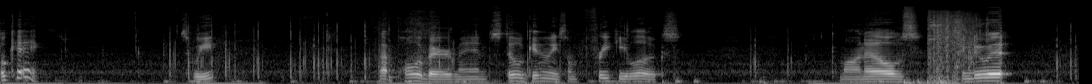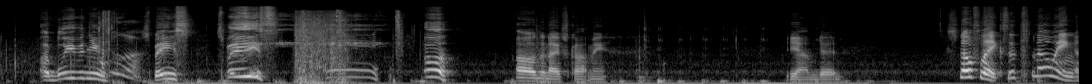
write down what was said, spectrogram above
Okay. Sweet. That polar bear, man, still giving me some freaky looks. Come on, elves. You can do it. I believe in you. Space! Space! Uh! Oh, the knife's got me. Yeah, I'm dead. Snowflakes! It's snowing!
